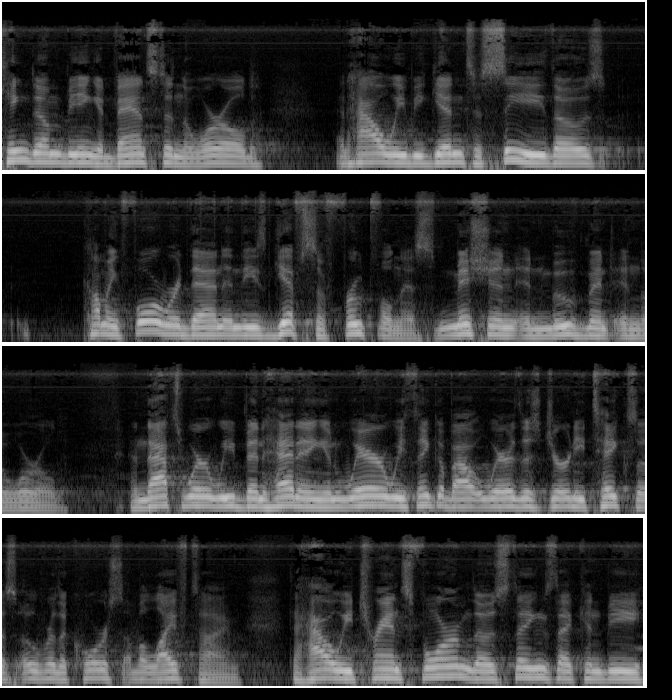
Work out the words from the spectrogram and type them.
kingdom being advanced in the world and how we begin to see those coming forward then in these gifts of fruitfulness, mission, and movement in the world. And that's where we've been heading and where we think about where this journey takes us over the course of a lifetime, to how we transform those things that can be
